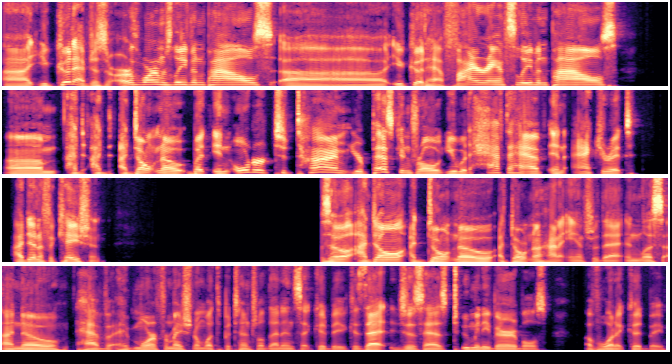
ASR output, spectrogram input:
Uh, you could have just earthworms leaving piles. Uh, you could have fire ants leaving piles. Um, I, I, I don't know, but in order to time your pest control, you would have to have an accurate identification. So I don't I don't know I don't know how to answer that unless I know have more information on what the potential of that insect could be because that just has too many variables of what it could be.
